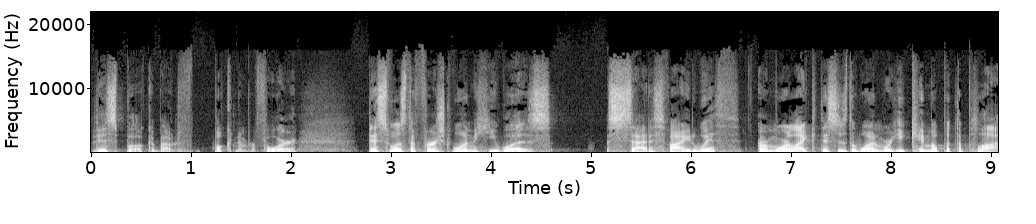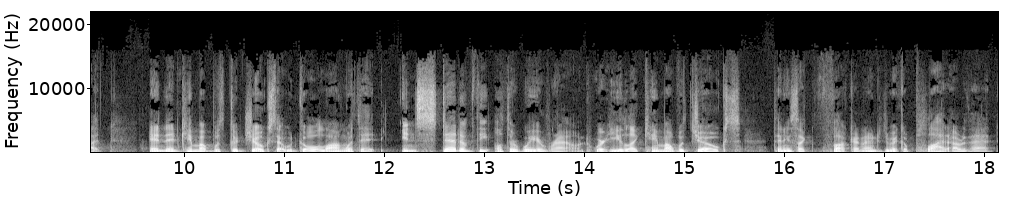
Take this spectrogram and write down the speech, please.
this book, about book number four, this was the first one he was satisfied with, or more like this is the one where he came up with the plot and then came up with good jokes that would go along with it. Instead of the other way around where he like came up with jokes then he's like fuck i need to make a plot out of that.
